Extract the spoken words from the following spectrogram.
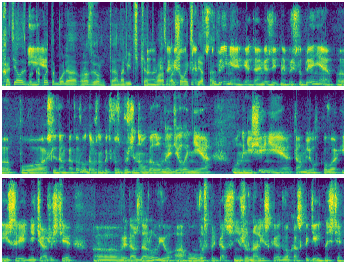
Хотелось бы и какой-то более развернутой аналитики от э, вас, большого эксперта. Преступление, это омерзительное преступление, э, по следам которого должно быть возбуждено уголовное дело не о нанесении там, легкого и средней тяжести вреда здоровью, а о воспрепятствовании журналистской и адвокатской деятельности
